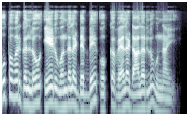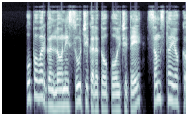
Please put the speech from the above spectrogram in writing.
ఉపవర్గంలో ఏడు వందల డెబ్బై ఒక్క వేల డాలర్లు ఉన్నాయి. ఉపవర్గంలోని సూచికలతో పోల్చితే సంస్థ యొక్క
